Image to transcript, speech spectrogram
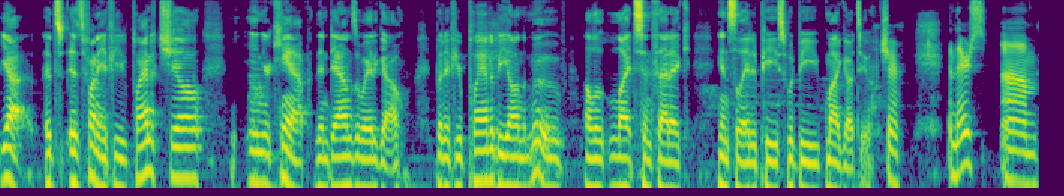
yeah it's it's funny if you plan to chill in your camp then down's the way to go but if you plan to be on the move a light synthetic insulated piece would be my go-to Sure. And there's, um,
